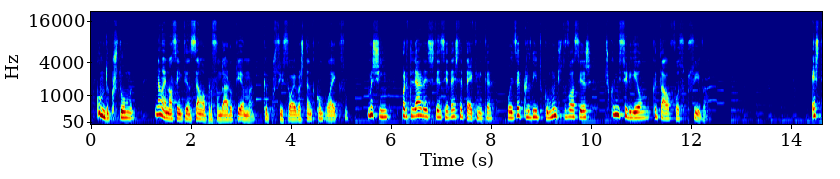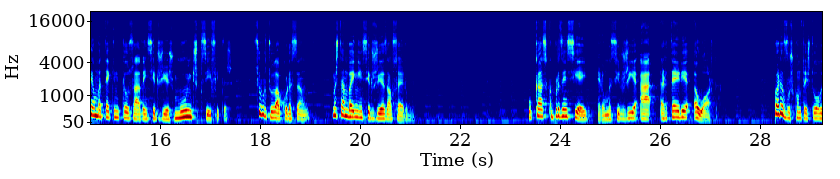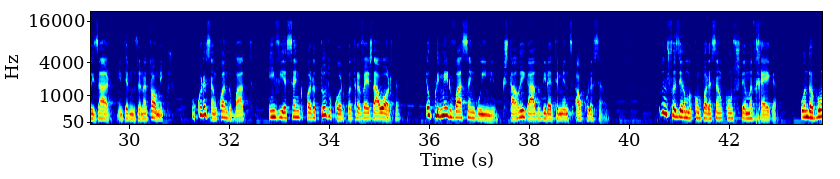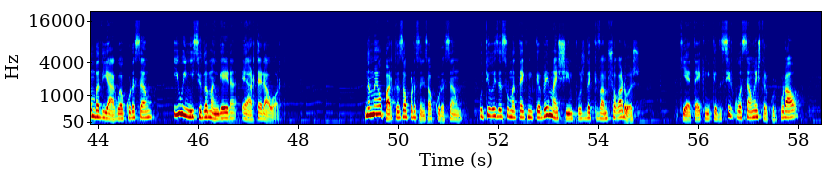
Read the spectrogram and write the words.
Como de costume, não é nossa intenção aprofundar o tema, que por si só é bastante complexo, mas sim partilhar a existência desta técnica, pois acredito que muitos de vocês desconheceriam que tal fosse possível. Esta é uma técnica usada em cirurgias muito específicas, sobretudo ao coração, mas também em cirurgias ao cérebro. O caso que presenciei era uma cirurgia à artéria aorta. Para vos contextualizar em termos anatómicos, o coração, quando bate, envia sangue para todo o corpo através da aorta. É o primeiro vaso sanguíneo que está ligado diretamente ao coração. Podemos fazer uma comparação com o sistema de rega, onde a bomba de água é o coração e o início da mangueira é a artéria aorta. Na maior parte das operações ao coração, utiliza-se uma técnica bem mais simples da que vamos falar hoje, que é a técnica de circulação extracorporal,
